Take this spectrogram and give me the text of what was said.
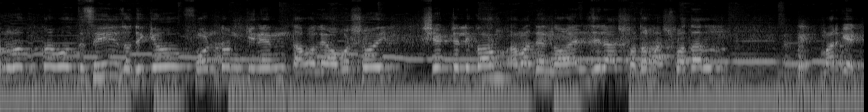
অনুরোধ করে বলতেছি, যদি কেউ ফোন টোন কিনেন, তাহলে অবশ্যই শেখ টেলিকম, আমাদের নড়াইল জেলা সদর হাসপাতাল মার্কেট।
